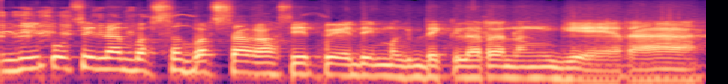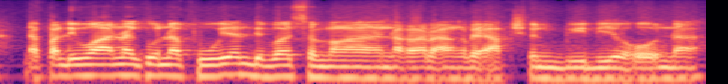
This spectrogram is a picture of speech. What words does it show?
Hindi po sila basta-basta kasi pwedeng magdeklara ng gera. Napaliwanag ko na po yan, di ba, sa mga nakaraang reaction video ko na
